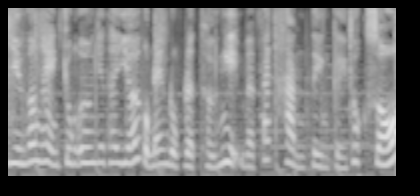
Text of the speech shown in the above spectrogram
Nhiều ngân hàng trung ương trên thế giới cũng đang rục rịch thử nghiệm và phát hành tiền kỹ thuật số.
